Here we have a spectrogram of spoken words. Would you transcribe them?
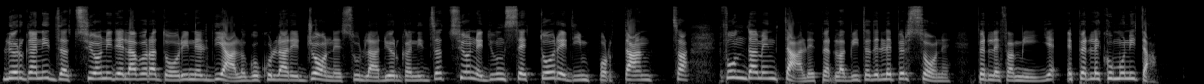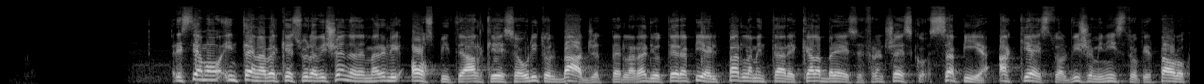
le organizzazioni dei lavoratori nel dialogo con la Regione sulla riorganizzazione di un settore di importanza fondamentale per la vita delle persone, per le famiglie e per le comunità. Restiamo in tema perché sulla vicenda del Marelli Hospital che ha esaurito il budget per la radioterapia il parlamentare calabrese Francesco Sapia ha chiesto al vice ministro Pierpaolo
